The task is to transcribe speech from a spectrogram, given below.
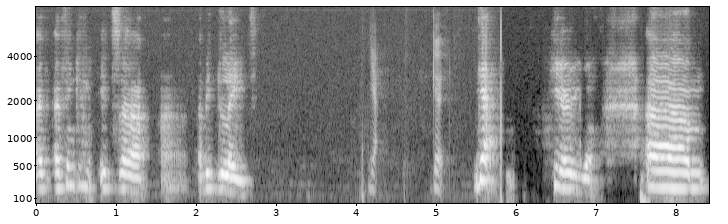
I, I- think it's uh, uh, a bit late. Yeah, good. Yeah, here you go. Um,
